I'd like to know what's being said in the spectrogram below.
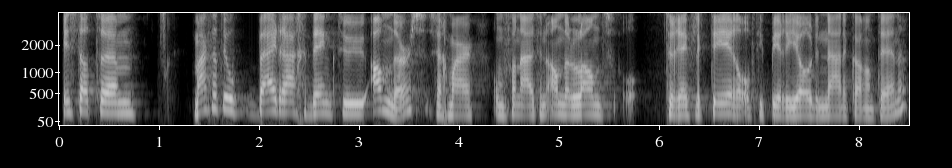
Is dat, um, maakt dat uw bijdrage, denkt u, anders, zeg maar, om vanuit een ander land te reflecteren op die periode na de quarantaine?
